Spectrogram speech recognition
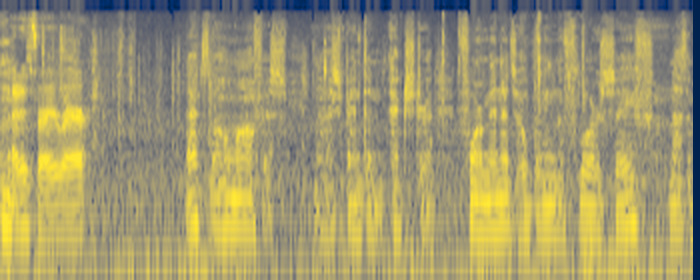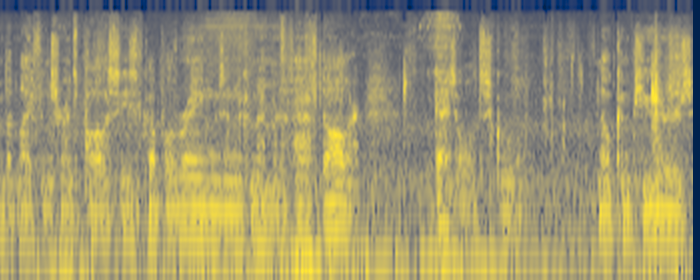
Hmm. That is very rare. That's the home office. I spent an extra four minutes opening the floor safe. Nothing but life insurance policies, a couple of rings, and a commemorative half dollar. The Guy's old school. No computers,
